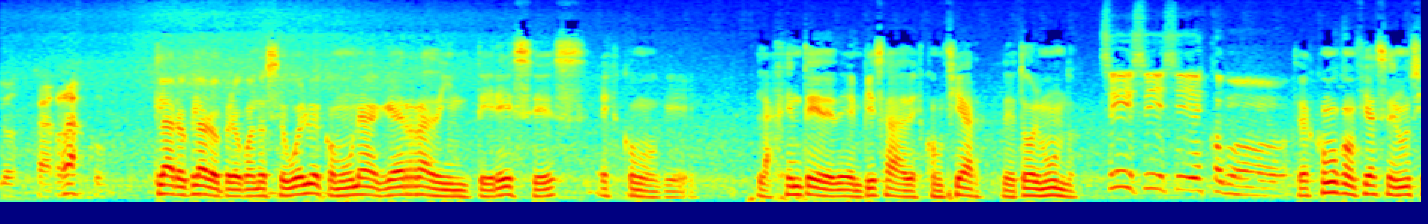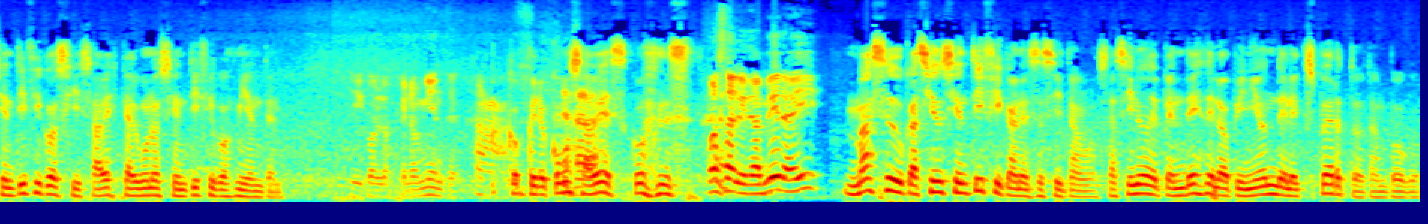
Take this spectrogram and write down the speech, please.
los carrascos. claro, claro, pero cuando se vuelve como una guerra de intereses, es como que la gente de- empieza a desconfiar de todo el mundo. Sí, sí, sí, es como... Entonces, ¿cómo confías en un científico si sabes que algunos científicos mienten? Y con los que no mienten. Pero ¿cómo sabes? ¿Cómo? Pasa que también ahí... Más educación científica necesitamos, así no dependés de la opinión del experto tampoco.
